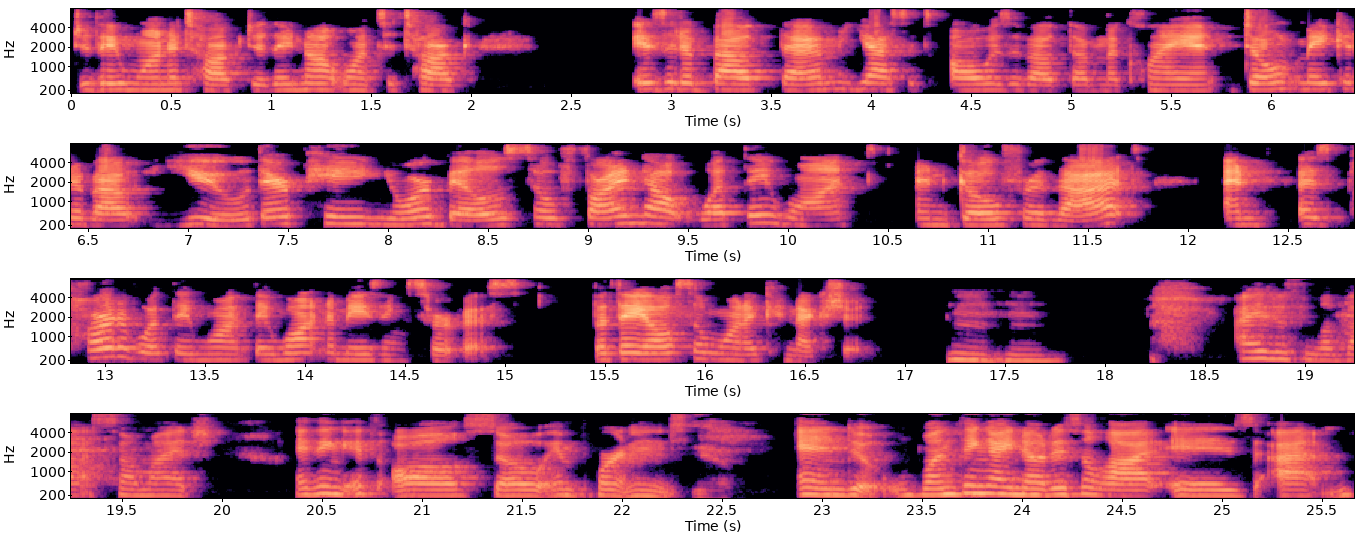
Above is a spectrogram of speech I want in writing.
Do they want to talk? Do they not want to talk? Is it about them? Yes, it's always about them, the client. Don't make it about you. They're paying your bills. So find out what they want and go for that and as part of what they want, they want an amazing service, but they also want a connection. Mm-hmm. I just love that so much. I think it's all so important. Yeah. And one thing I notice a lot is, um,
